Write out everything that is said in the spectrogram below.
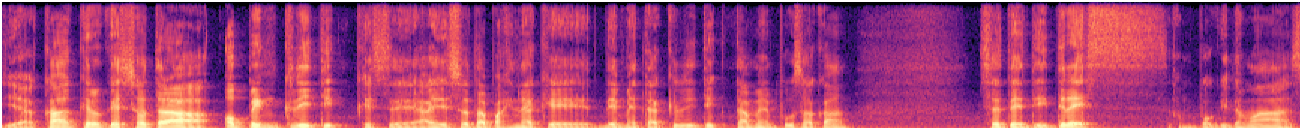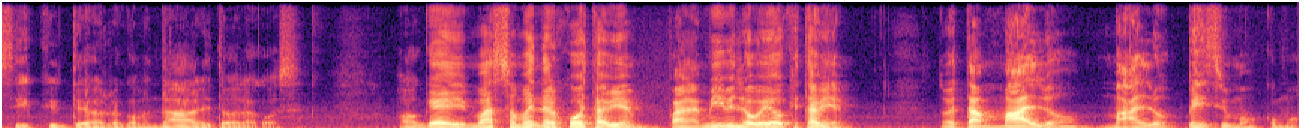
Y acá creo que es otra Open Critic, que se, es otra página que de Metacritic también puso acá. 73, un poquito más, y crítica recomendable y toda la cosa. Ok, más o menos el juego está bien. Para mí lo veo que está bien. No está malo, malo, pésimo, como,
